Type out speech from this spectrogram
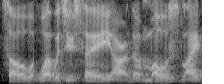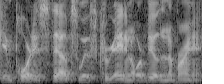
So what would you say are the most like important steps with creating or building a brand?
